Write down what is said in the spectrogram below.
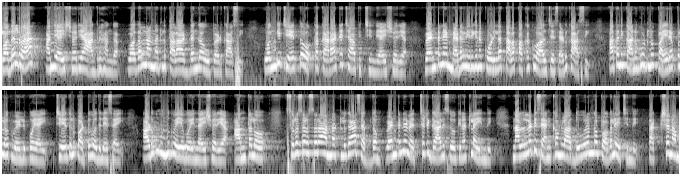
వదలరా? అంది ఐశ్వర్య ఆగ్రహంగా. వదలనన్నట్లు తల అడ్డంగా ఊపాడు కాశీ. వంగి చేత్తో ఒక్క కరాటే చాపిచ్చింది ఐశ్వర్య. వెంటనే మెడ విరిగిన కోడిలా తల పక్కకు వాల్చేశాడు కాశీ. అతని కనుగుడ్లు పైరెప్పలోకి వెళ్ళిపోయాయి. చేతులు పట్టు వదిలేశాయి. అడుగు ముందుకు వేయబోయింది ఐశ్వర్య. అంతలో సురసురసుర అన్నట్లుగా శబ్దం. వెంటనే వెచ్చటి గాలి సోకినట్లయింది. నల్లటి శంఖంలా దూరంగా పొగలేచింది తక్షణం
